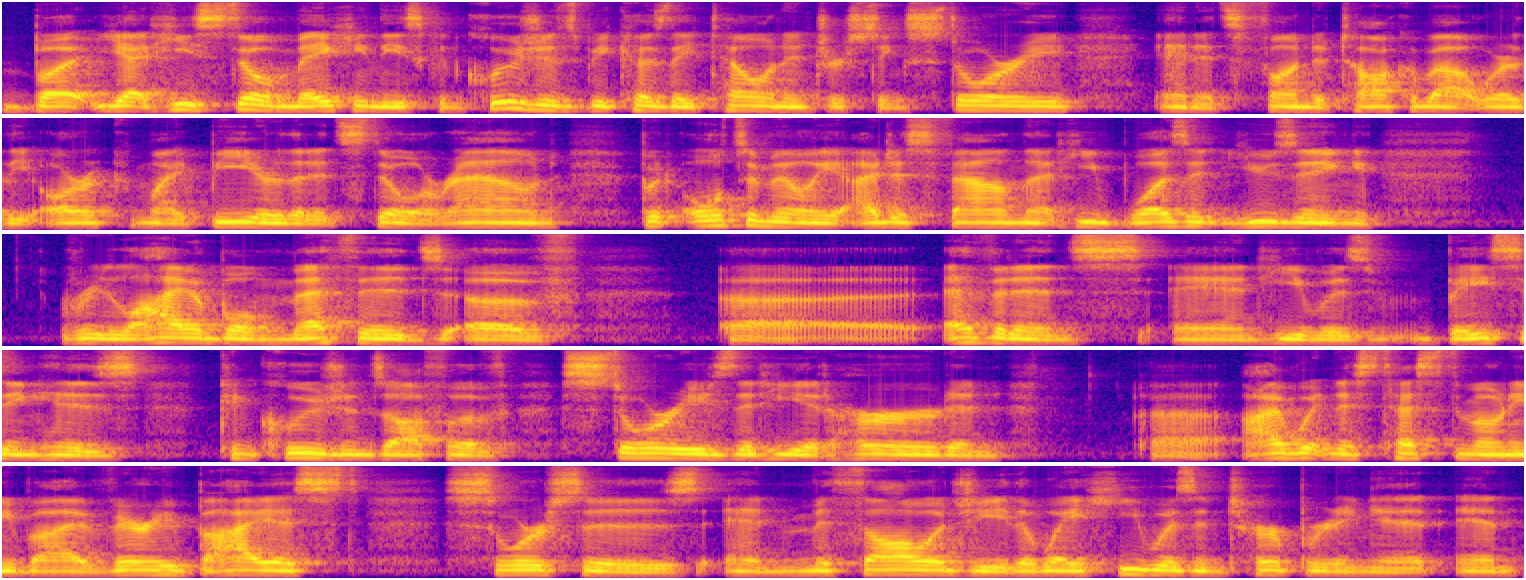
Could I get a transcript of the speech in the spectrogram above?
But yet he's still making these conclusions because they tell an interesting story and it's fun to talk about where the ark might be or that it's still around. But ultimately, I just found that he wasn't using reliable methods of uh, evidence and he was basing his conclusions off of stories that he had heard and uh, eyewitness testimony by very biased sources and mythology the way he was interpreting it and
